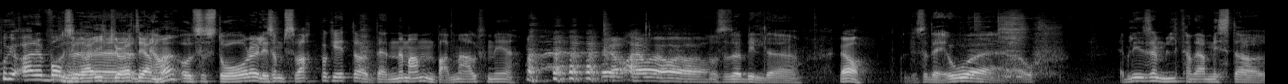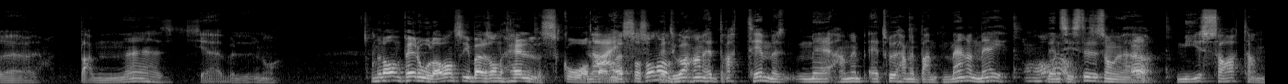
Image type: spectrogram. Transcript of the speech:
på, er det banninga jeg ikke etter hjemme? Ja, og så står det liksom svart på kittet at 'denne mannen banner altfor mye'. Ja, ja, ja. ja, Og så det bildet ja. Så det er jo uh. Jeg blir liksom litt han der mister uh, bannejævel nå. Men han Per Olav han sier bare sånn helskåtende og sånn. vet du hva, han har dratt til med, med han er, Jeg tror han er bandt mer enn meg den siste sesongen. her. Ja. Mye satan.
